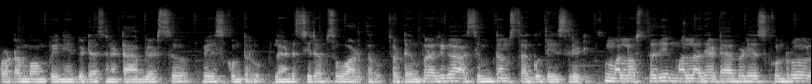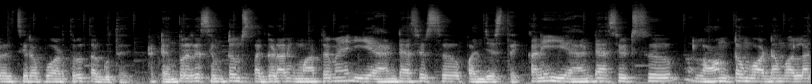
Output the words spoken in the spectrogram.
ప్రోటాన్ బాంబ్ ఇన్హిబిటర్స్ అనే టాబ్లెట్స్ వేసుకుంటారు. లేదంటే సిరప్స్ వాడతారు. సో టెంపరీగా ఆ సిమ్టమ్స్ తగ్గుతాయి ఎసిడిటీ సో మళ్ళీ వస్తుంది మళ్ళీ అదే టాబ్లెట్ వేసుకుంటారు లేదా సిరప్ వాడతారు తగ్గుతుంది టెంపరీగా సిమ్టమ్స్ తగ్గడానికి మాత్రమే ఈ యాంటాసిడ్స్ పనిచేస్తాయి. కానీ ఈ యాంటాసిడ్స్ లాంగ్ టర్మ్ వాడడం వల్ల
